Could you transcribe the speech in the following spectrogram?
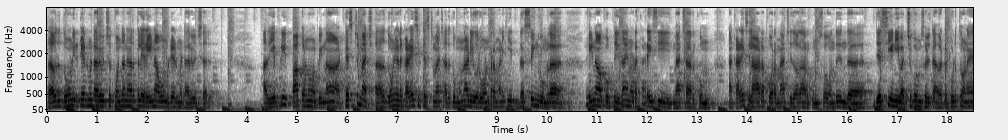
அதாவது தோனி ரிட்டையர்மெண்ட் அறிவித்த கொஞ்ச நேரத்தில் ரெய்னாவும் ரிட்டையர்மெண்ட் அறிவித்தார் அது எப்படி பார்க்கணும் அப்படின்னா டெஸ்ட் மேட்ச் அதாவது தோனியோட கடைசி டெஸ்ட் மேட்ச் அதுக்கு முன்னாடி ஒரு ஒன்றரை மணிக்கு ட்ரெஸ்ஸிங் ரூமில் ரெய்னாவை கூப்பிட்டு இதான் என்னோடய கடைசி மேட்சாக இருக்கும். நான் கடைசியில் ஆட போகிற மேட்ச் இதாக தான் இருக்கும். ஸோ வந்து இந்த ஜெர்சியை நீ வச்சுக்கோன்னு சொல்லிட்டு அவர்கிட்ட கொடுத்தோன்னே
